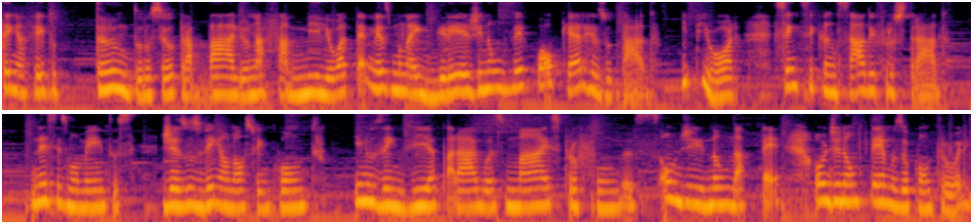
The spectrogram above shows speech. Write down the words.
tenha feito tanto no seu trabalho, na família ou até mesmo na igreja e não vê qualquer resultado. E pior, sente-se cansado e frustrado. Nesses momentos, Jesus vem ao nosso encontro e nos envia para águas mais profundas, onde não dá pé, onde não temos o controle,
